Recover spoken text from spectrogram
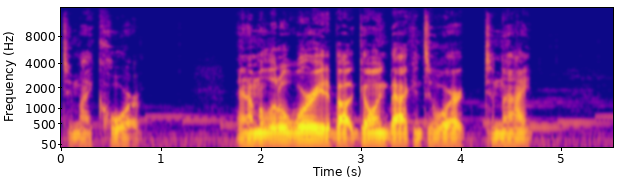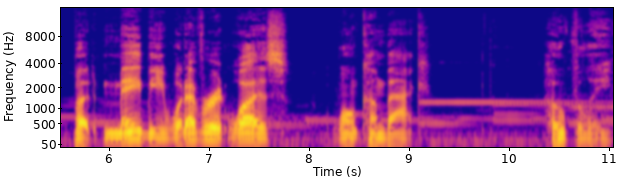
to my core. And I'm a little worried about going back into work tonight. But maybe whatever it was won't come back. Hopefully.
